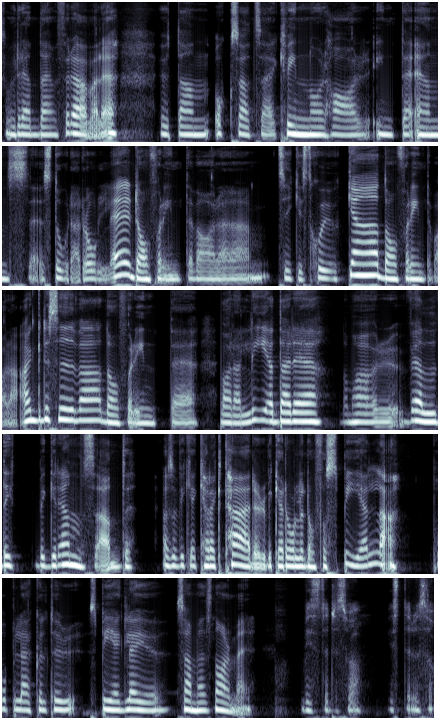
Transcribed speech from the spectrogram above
liksom rädda en förövare. Utan också att så här, kvinnor har inte ens eh, stora roller. De får inte vara psykiskt sjuka, de får inte vara aggressiva, de får inte vara ledare. De har väldigt begränsad, alltså vilka karaktärer och vilka roller de får spela. Populärkultur speglar ju samhällsnormer. Visst är det så. Visst är det så.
